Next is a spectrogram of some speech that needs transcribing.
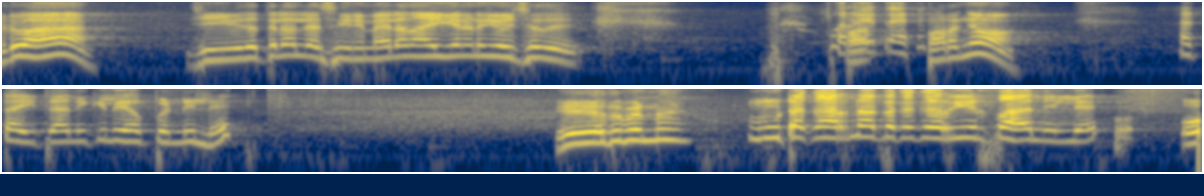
ഇടുവാ ജീവിതത്തിലല്ല സിനിമയിലെ നായികനാണ് ചോദിച്ചത്. പറഞ്ഞോ. ആ ടൈറ്റാനിക്കിലെ ആ പെണ്ണില്ലേ? ഏത് പെണ്ണ്? മൂട്ടക്കാരനകത്തൊക്കെ കയറിയൊരു സാധനില്ലേ ഓ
